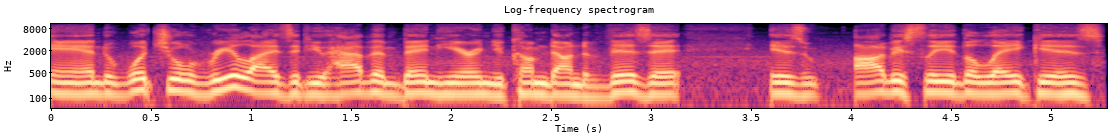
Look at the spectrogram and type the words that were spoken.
And what you'll realize if you haven't been here and you come down to visit is obviously the lake is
